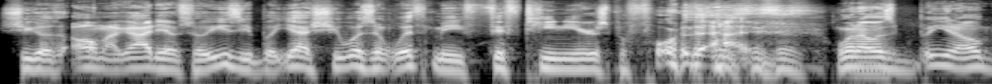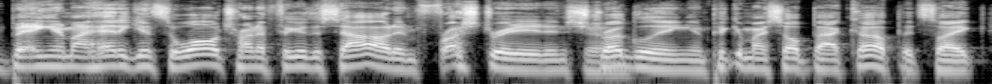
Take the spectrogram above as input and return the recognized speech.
she goes, Oh my God, you have so easy. But yeah, she wasn't with me 15 years before that when I was, you know, banging my head against the wall trying to figure this out and frustrated and struggling and picking myself back up. It's like,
